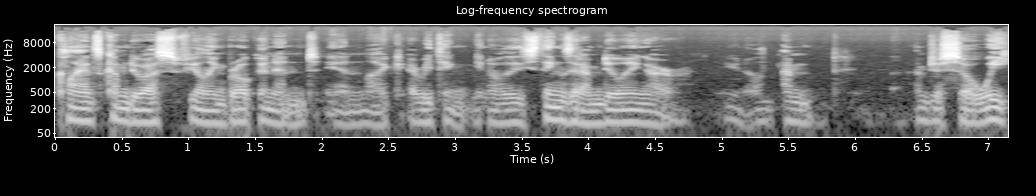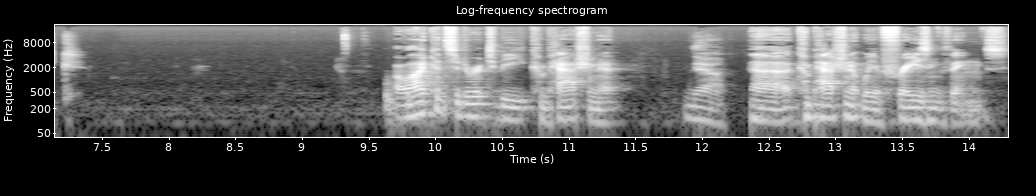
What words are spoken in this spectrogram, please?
clients come to us feeling broken and and like everything you know these things that I'm doing are you know I'm I'm just so weak. well, I consider it to be compassionate, Yeah, uh, compassionate way of phrasing things.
